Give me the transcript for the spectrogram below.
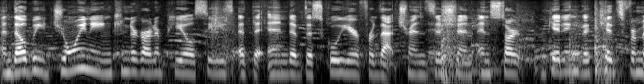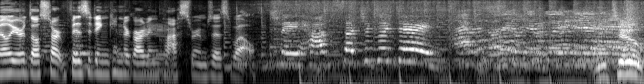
And they'll be joining kindergarten PLCs at the end of the school year for that transition and start getting the kids familiar. They'll start visiting kindergarten classrooms as well. They have such a good day. You too.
